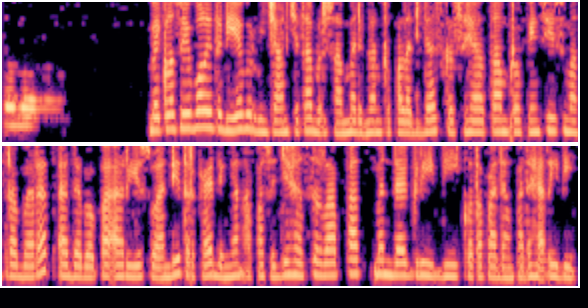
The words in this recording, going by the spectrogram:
Baik, Kelas People itu dia perbincangan kita bersama dengan Kepala Dinas Kesehatan Provinsi Sumatera Barat, ada Bapak Arius Wandi terkait dengan apa saja hasil rapat mendagri di Kota Padang pada hari ini.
